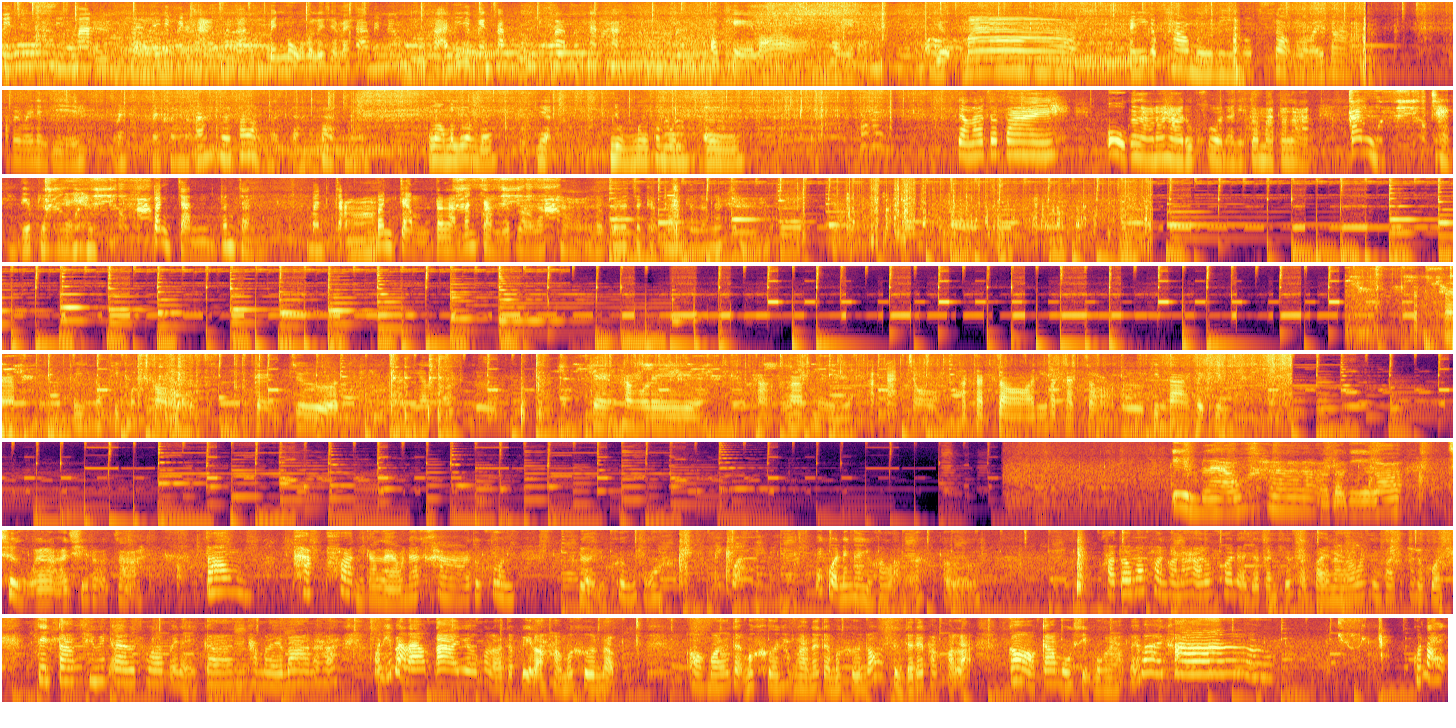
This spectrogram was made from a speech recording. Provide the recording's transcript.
มีเนื้อเป็นสิบมันอันนี้จะเป็นหางนะคะเป็นหมูหมดเลยใช่ไหมค่ะเป็นเนื้อหมูค่ะอันนี้จะเป็นตับหมูสิบบาทเหมือนกันค่ะโอเคเนาะเอาเท่านี้ค่ะเยอะมาก อันนี้กับข้าวมือนี้งบสองร้อยบาท เอาไปไว้ไหนดีไปไปข้างหลังอะไว้ข้างหลังหน่อยจ้ะฝากหน่อยลองมาเรื่องเด้อเนี่ย หยุ่มมือข้างบนเออ เดี๋ยวเราจะไปอู่กันแล้วนะคะ ทุกคนอันนี้ก็มาตลาดปั้นจันเรียบร้อยแล้วปั้นจันปั้นจันบรรจบ้านจำตลาดบ้านจำเรียบร้อยแล้วค่ะ แล้วก็จะกลับบ้านกันแล้วนะคะ ริกมะกอกแกงจืด อันนี้อะไรนะลืม แกงฮังเลผักลาบหมูำผักกาดจอผักกาดจอ อันนี้ผักกาดจอ เออ กินได้เคยกินอิ่มแล้วค่ะ ตอนนี้ก็ถึงเวลาที่เราจะ ต้องพักผ่อนกันแล้วนะคะ ทุกคนเหลืออยู่ครึ่งหัวไม่กวาดมีไหมเนี่ยไม่กวดยังไงอยู่ข้างหลังอะเออขอตัวพักผ่อนก่อนนะคะ ทุกคนเดี๋ยวเจอกันคลิปถัดไปนะว่าสิฟ้าจะพาทุกคน ติดตามชีวิตแอร์ทัวร์ไปไหนกันทำอะไรบ้างนะคะ วันนี้ไปแล้วตาเยอะหมดแล้วจะปิดแล้วค่ะเมื่อคืนแบบออกมาตั้งแต่เมื่อคืนทำงานตั้งแต่เมื่อคืนเนาะถึงจะได้พักผ่อนละ ก็9โมง10โมงแล้วบ๊ายบายค่ะกุ๊ดไนท์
